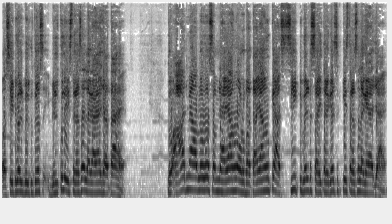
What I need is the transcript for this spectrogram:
और सीट बेल्ट बिल्कुल बिल्कुल इस तरह से लगाया जाता है। तो आज मैं आप लोगों को समझाया हूँ और बताया हूँ क्या सीट बेल्ट सही तरीके से किस तरह से लगाया जाए।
